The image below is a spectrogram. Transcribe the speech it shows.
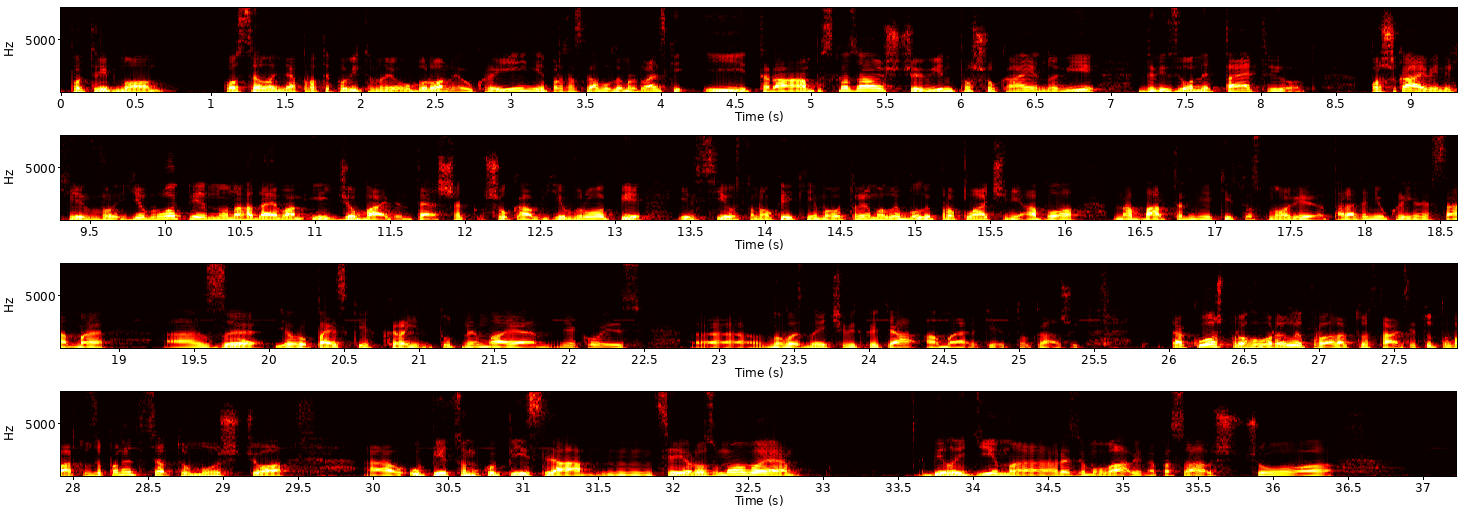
потрібно посилення протиповітряної оборони Україні. Про це сказав Володимир Зеленський. І Трамп сказав, що він пошукає нові дивізіони Петріот. Пошукає він їх і в Європі. Ну нагадаю вам, і Джо Байден теж шукав в Європі, і всі установки, які ми отримали, були проплачені або на бартерній якійсь основі передані Україні саме е, з європейських країн. Тут немає якоїсь е, новизни чи відкриття Америки, як то кажуть. Також проговорили про електростанції. Тут варто зупинитися, тому що у підсумку після цієї розмови Білий Дім е, резюмував і написав, що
